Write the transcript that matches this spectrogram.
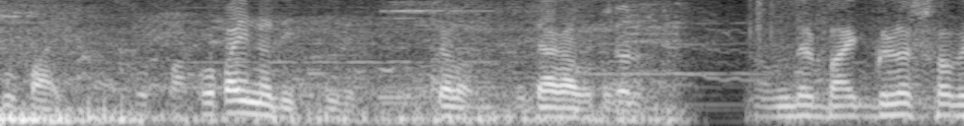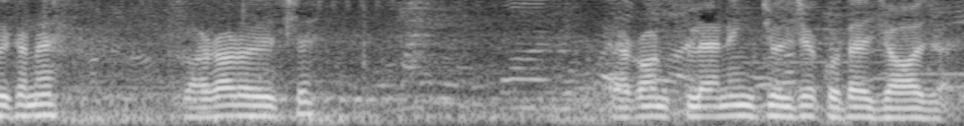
কোপাই কোপাই নদীর তীরে। চলো দেখাবো চলো। আমাদের বাইকগুলো সব এখানে রাখা রয়েছে। এখন প্ল্যানিং চলছে কোথায় যাওয়া যায়।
